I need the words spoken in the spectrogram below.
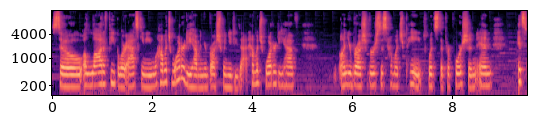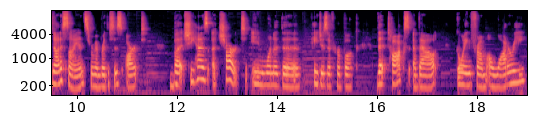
So a lot of people are asking me, well, how much water do you have in your brush when you do that? How much water do you have on your brush versus how much paint? What's the proportion? And it's not a science. Remember, this is art. But she has a chart in one of the pages of her book that talks about going from a watery,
